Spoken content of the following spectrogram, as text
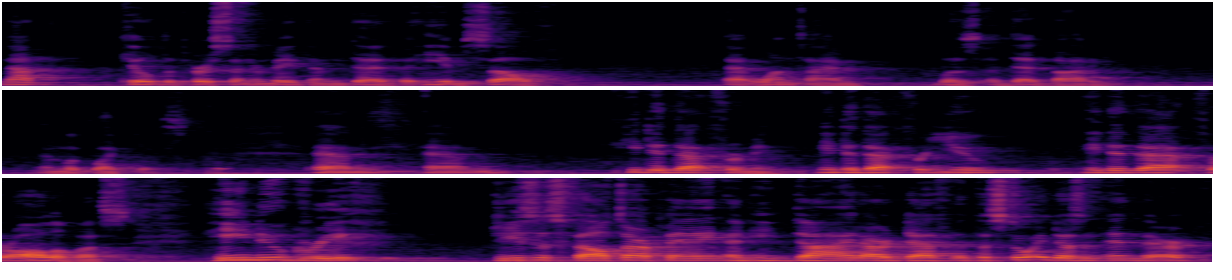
Not killed the person or made them dead, but he himself, at one time, was a dead body and looked like this. And and he did that for me. He did that for you. He did that for all of us. He knew grief. Jesus felt our pain and he died our death. But the story doesn't end there.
